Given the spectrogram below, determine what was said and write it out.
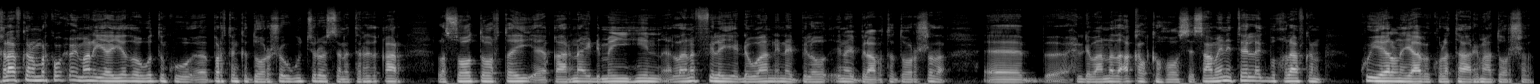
khilaafkan marka wuxuu imaanayaa iyadoo waddanku bartanka doorasho ugu jiro senataradii qaar la soo doortay qaarna ay dhiman yihiin lana filayay dhowaan inay bilo inay bilaabato doorashada xildhibaanada aqalka hoose. Saameyn intee la-eg buu khilaafkan ku yeelanayaabay kula taha arrimaha doorashada.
